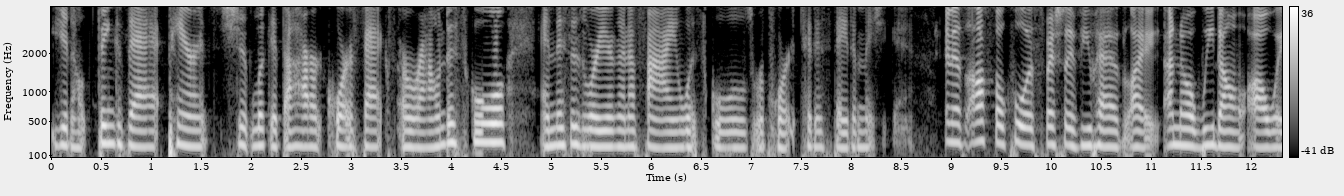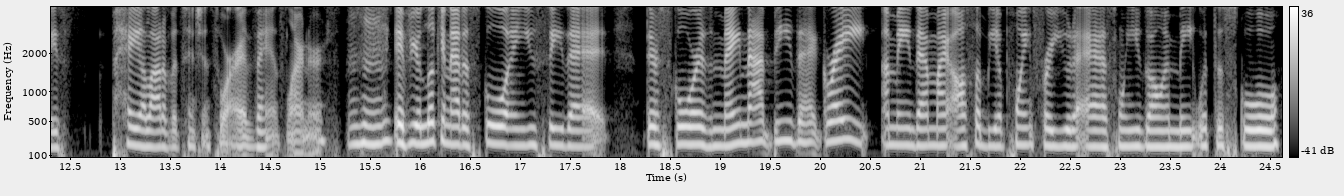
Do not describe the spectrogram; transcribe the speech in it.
you know, think that parents should look at the hardcore facts around a school. And this is where you're going to find what schools report to the state of Michigan. And it's also cool, especially if you have like I know we don't always pay a lot of attention to our advanced learners. Mm-hmm. If you're looking at a school and you see that their scores may not be that great, I mean that might also be a point for you to ask when you go and meet with the school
